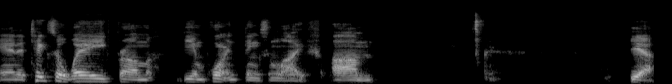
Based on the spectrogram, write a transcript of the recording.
and it takes away from the important things in life. Um, yeah,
